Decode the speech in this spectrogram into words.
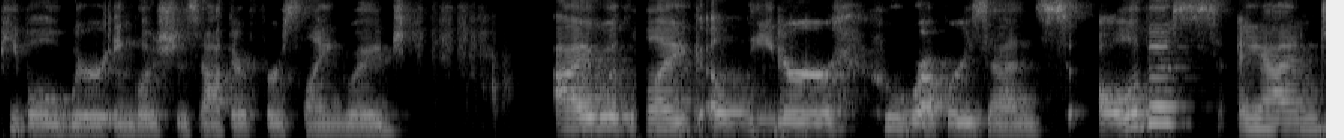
people where English is not their first language. I would like a leader who represents all of us. And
